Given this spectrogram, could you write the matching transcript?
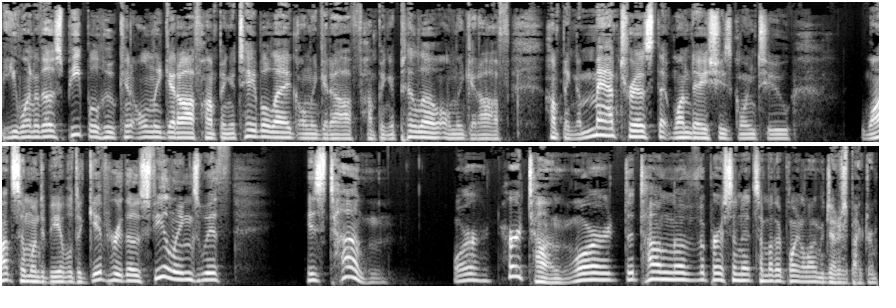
be one of those people who can only get off humping a table leg, only get off humping a pillow, only get off humping a mattress, that one day she's going to want someone to be able to give her those feelings with his tongue or her tongue or the tongue of a person at some other point along the gender spectrum.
